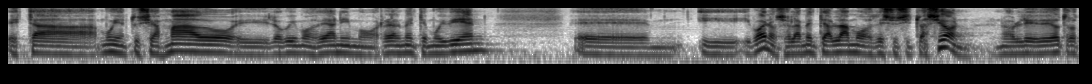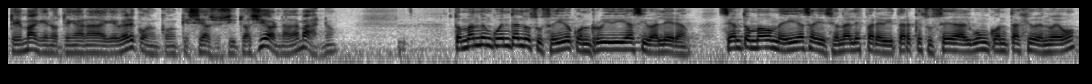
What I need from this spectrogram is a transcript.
está muy entusiasmado y lo vimos de ánimo realmente muy bien. Eh, y, bueno, solamente hablamos de su situación, no hablé de otro tema que no tenga nada que ver con, con que sea su situación, nada más, ¿no? Tomando en cuenta lo sucedido con Rui Díaz y Valera, ¿se han tomado medidas adicionales para evitar que suceda algún contagio de nuevo?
